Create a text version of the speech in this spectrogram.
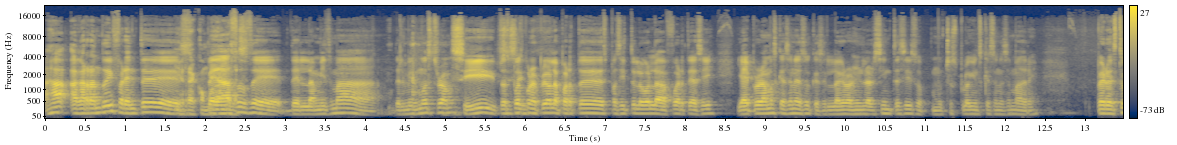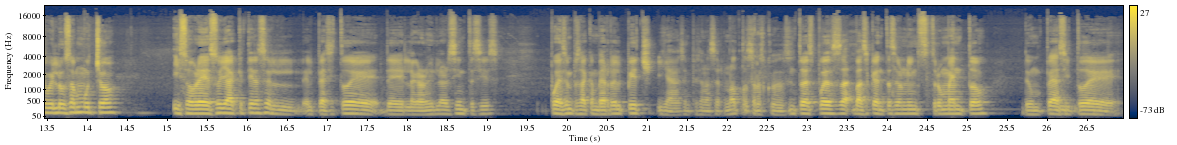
Ajá, agarrando diferentes pedazos de, de la misma del mismo strum. Sí, Entonces sí, puedes sí. poner primero la parte despacito y luego la fuerte así. Y hay programas que hacen eso, que es la granular synthesis o muchos plugins que hacen esa madre. Pero este güey lo usa mucho y sobre eso ya que tienes el, el pedacito de, de la granular synthesis, puedes empezar a cambiarle el pitch y ya se empiezan a hacer notas. Otras cosas. Entonces puedes básicamente hacer un instrumento de un pedacito de...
